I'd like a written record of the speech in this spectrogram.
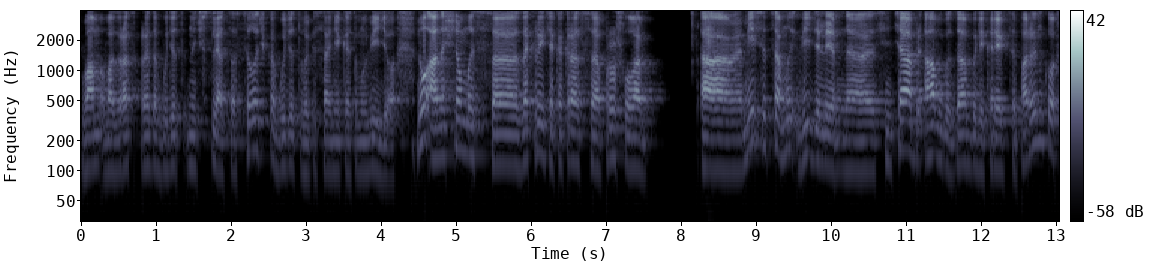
вам возврат спреда будет начисляться. Ссылочка будет в описании к этому видео. Ну а начнем мы с э, закрытия как раз э, прошлого месяца. Мы видели э, сентябрь, август, да, были коррекции по рынку,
